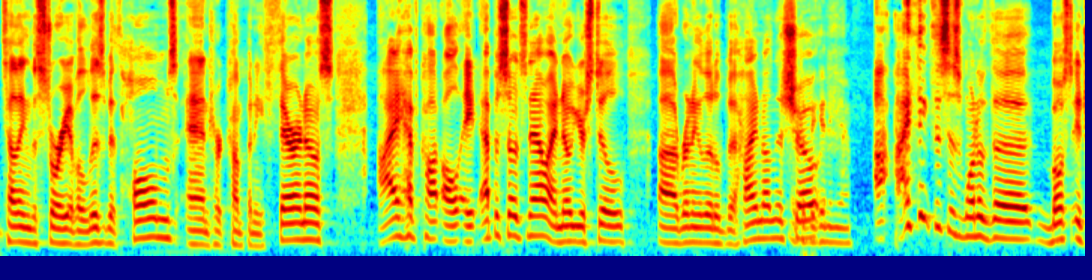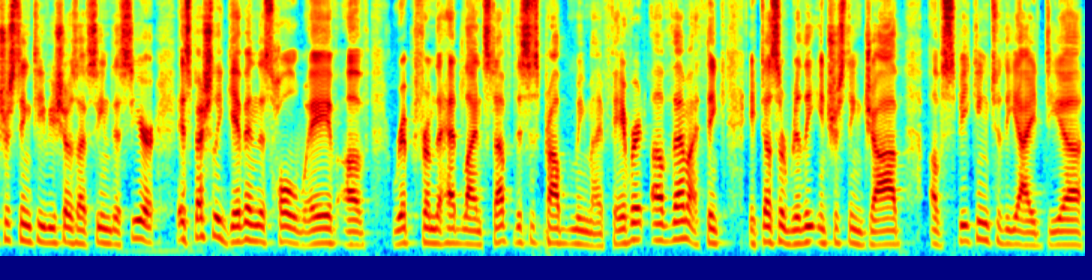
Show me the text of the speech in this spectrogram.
telling the story of Elizabeth Holmes and her company Theranos. I have caught all eight episodes now. I know you're still uh, running a little behind on this the show. beginning, yeah. I, I think this is one of the most interesting TV shows I've seen this year, especially given this whole wave of ripped from the headline stuff. This is probably my favorite of them. I think it does a really interesting job of speaking to the idea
